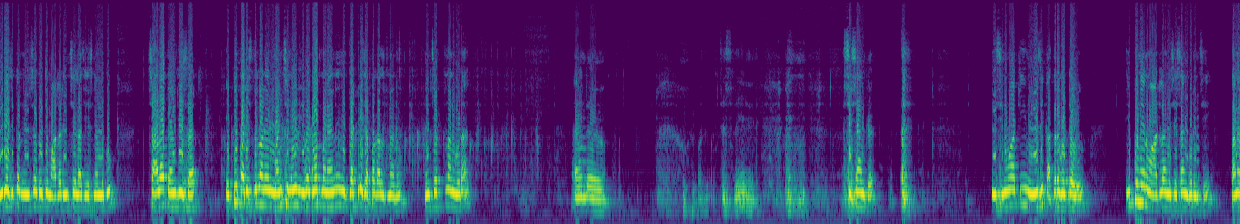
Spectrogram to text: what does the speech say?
ఈ రోజు ఇక్కడ నిల్చోబెట్టి మాట్లాడించేలా చేసినందుకు చాలా థ్యాంక్ యూ సార్. ఎట్టి పరిస్థితుల్లో నేను మంచి మూవీ ఇవ్వబోతున్నానని మీకు గట్టిగా చెప్పగలుగుతున్నాను. నేను చెప్తున్నాను కూడా. అండ్ వచ్చేసి శశాంక్. ఈ సినిమాకి మ్యూజిక్ అద్దరగొట్టాడు. ఇప్పుడు నేను మాట్లాడిన శశాంక్ గురించి తన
